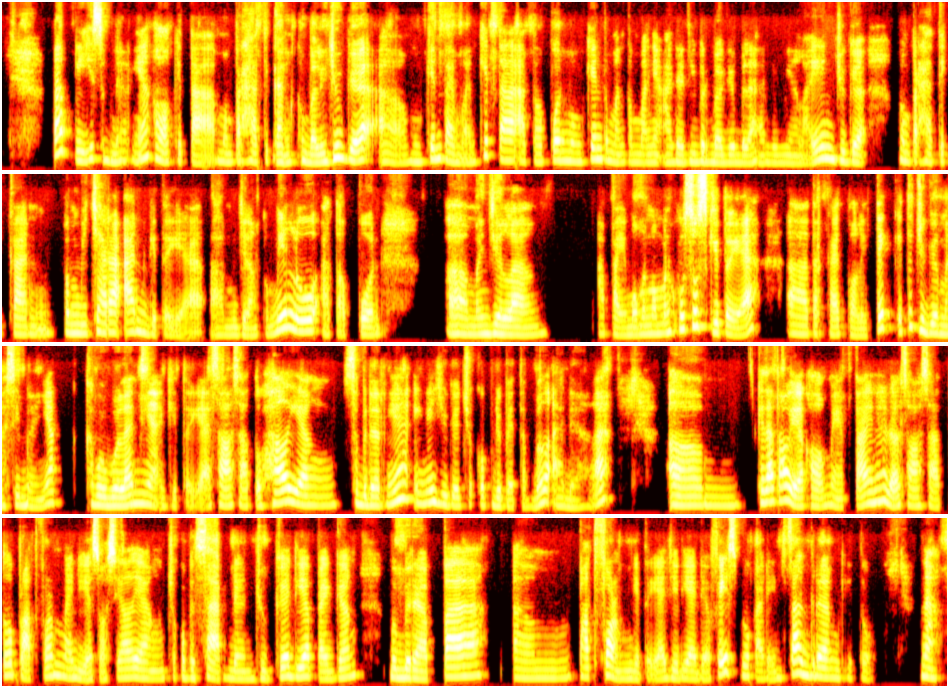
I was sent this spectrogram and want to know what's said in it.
tapi sebenarnya kalau kita memperhatikan kembali juga uh, mungkin timeline kita ataupun mungkin teman-teman yang ada di berbagai belahan dunia lain juga memperhatikan pembicaraan gitu ya uh, menjelang pemilu ataupun uh, menjelang apa ya momen-momen khusus gitu ya uh, terkait politik itu juga masih banyak kebobolannya gitu ya. Salah satu hal yang sebenarnya ini juga cukup debatable adalah um, kita tahu ya kalau Meta ini adalah salah satu platform media sosial yang cukup besar dan juga dia pegang beberapa um, platform gitu ya. Jadi ada Facebook, ada Instagram gitu. Nah,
